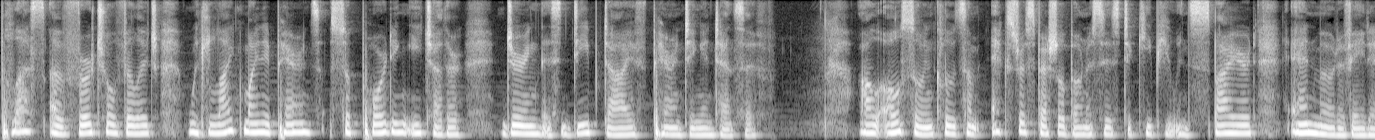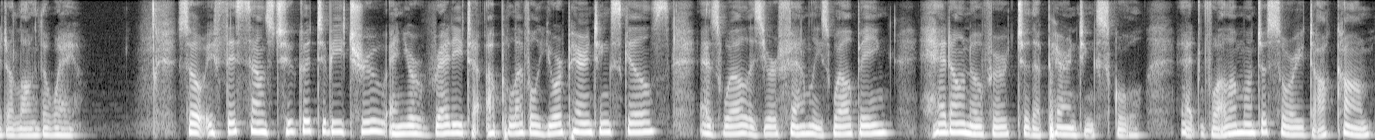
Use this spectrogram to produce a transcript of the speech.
plus a virtual village with like minded parents supporting each other during this deep dive parenting intensive. I'll also include some extra special bonuses to keep you inspired and motivated along the way. So, if this sounds too good to be true and you're ready to uplevel your parenting skills as well as your family's well being, head on over to the parenting school at voilamontessori.com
